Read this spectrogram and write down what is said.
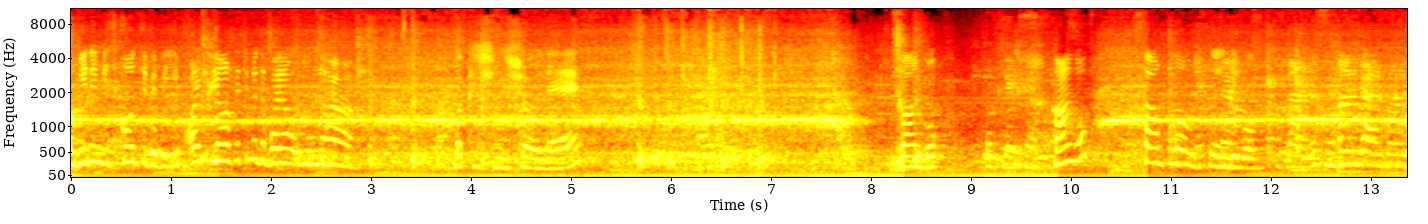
Bu benim Visconti bebeğim. Ay kıyafetime de bayağı uyumlu ha. Bakın şimdi şöyle. Van Gogh. Van Gogh. Sunflower rengi bu. Neresinden gelmez.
